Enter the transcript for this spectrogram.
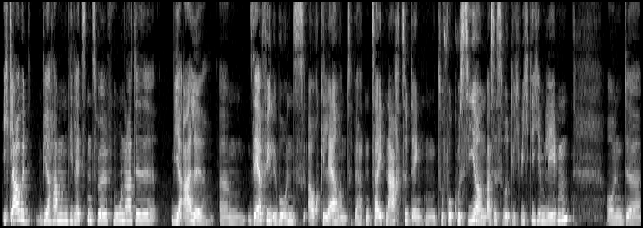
ich glaube, wir haben die letzten zwölf Monate, wir alle, ähm, sehr viel über uns auch gelernt. Wir hatten Zeit nachzudenken, zu fokussieren, was ist wirklich wichtig im Leben. Und äh,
